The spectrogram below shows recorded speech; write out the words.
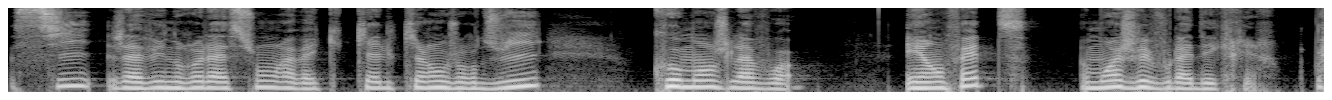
si j'avais une relation avec quelqu'un aujourd'hui, comment je la vois? Et en fait, moi, je vais vous la décrire.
